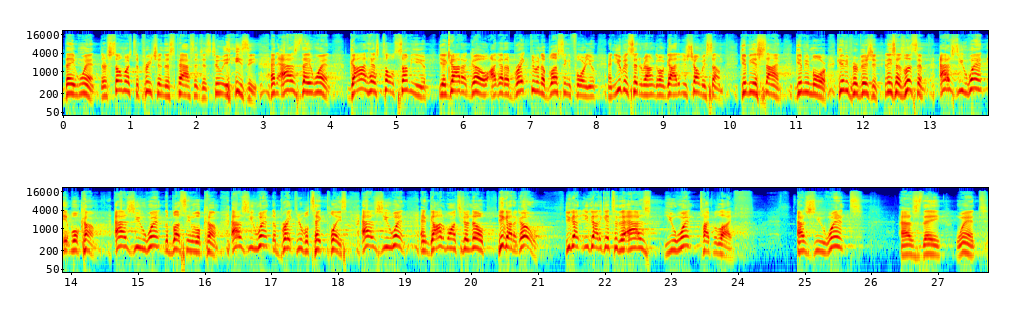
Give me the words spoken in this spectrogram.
they went. There's so much to preach in this passage, it's too easy. And as they went, God has told some of you, you gotta go. I got a breakthrough and a blessing for you. And you've been sitting around going, God, just show me something. Give me a sign. Give me more. Give me provision. And He says, listen, as you went, it will come. As you went, the blessing will come. As you went, the breakthrough will take place. As you went, and God wants you to know, you gotta go. You got, you got to get to the as you went type of life. As you went, as they went,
